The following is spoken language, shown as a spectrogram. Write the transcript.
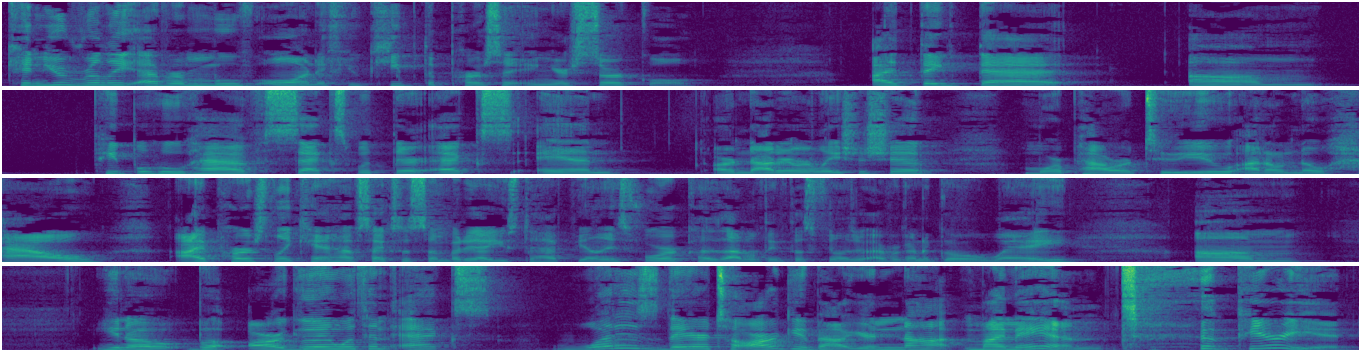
can you really ever move on if you keep the person in your circle? I think that um, people who have sex with their ex and are not in a relationship, more power to you. I don't know how. I personally can't have sex with somebody I used to have feelings for because I don't think those feelings are ever going to go away. Um, you know, but arguing with an ex, what is there to argue about? You're not my man, period.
